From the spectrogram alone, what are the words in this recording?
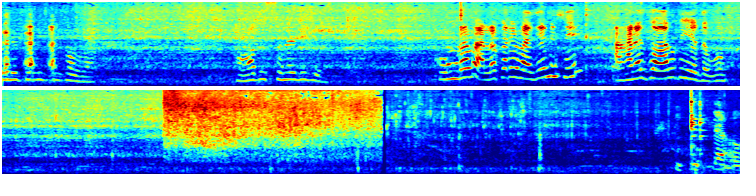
দিলে তুমি কি খাবা খাওয়া দিচ্ছে না এদিকে কুমড়া ভালো করে বাজিয়ে নিছি, এখানে জল দিয়ে দেবো। দেখো।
